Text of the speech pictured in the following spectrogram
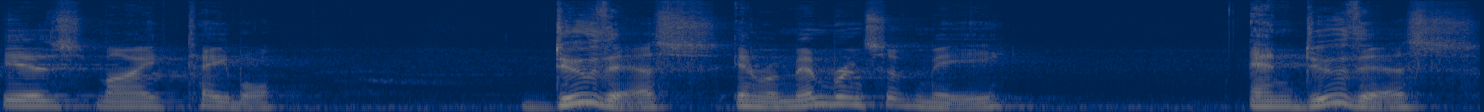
is my table. Do this in remembrance of me, and do this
